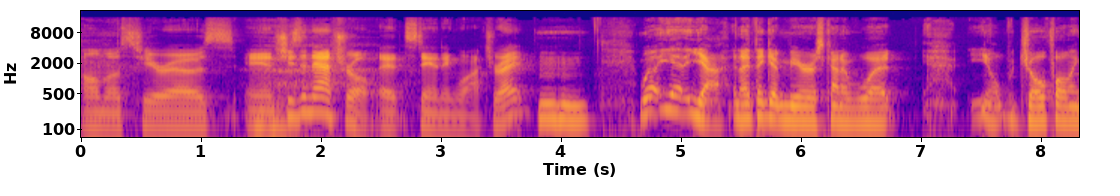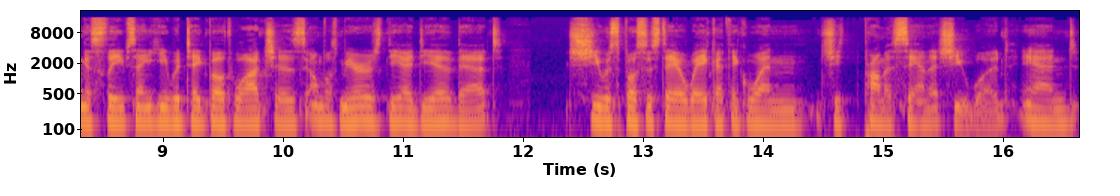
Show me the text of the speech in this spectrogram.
Almost Heroes. And she's a natural at standing watch, right? Well, yeah, yeah, and I think it mirrors kind of what you know Joel falling asleep, saying he would take both watches. Almost mirrors the idea that she was supposed to stay awake. I think when she promised Sam that she would, and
